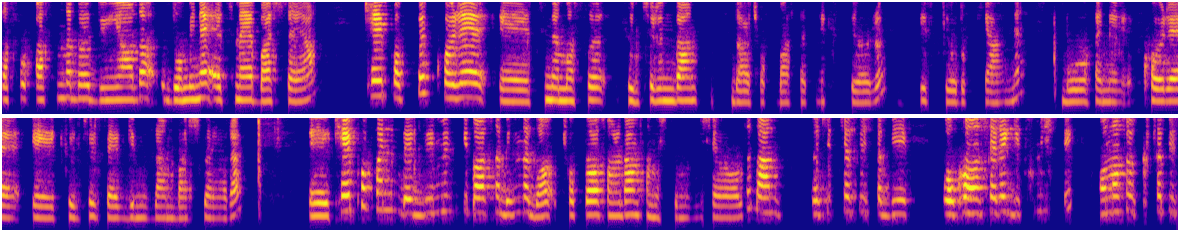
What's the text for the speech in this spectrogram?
asıl aslında böyle dünyada domine etmeye başlayan K-pop ve Kore eee, sineması kültüründen daha çok bahsetmek istiyorum. İstiyorduk yani. Bu hani Kore eee, kültür sevgimizden başlayarak. Eee, K-pop hani dediğimiz gibi aslında bizim de daha, çok daha sonradan tanıştığımız bir şey oldu. Ben açıkçası işte bir o konsere gitmiştik. Ondan sonra kısa bir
